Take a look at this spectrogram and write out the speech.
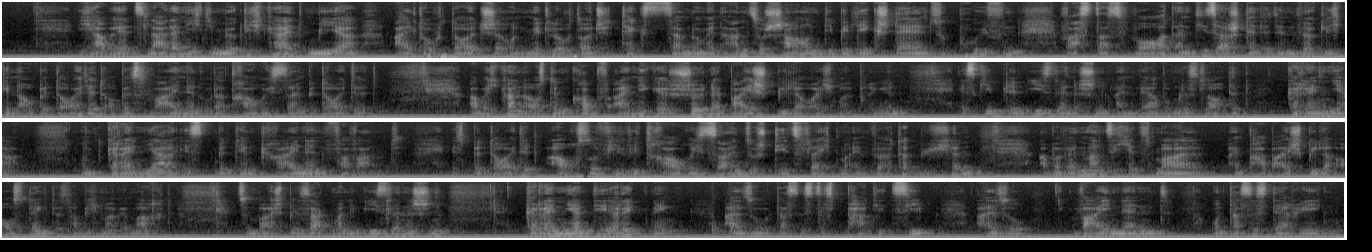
Ich habe jetzt leider nicht die Möglichkeit, mir althochdeutsche und mittelhochdeutsche Textsammlungen anzuschauen, die Belegstellen zu prüfen, was das Wort an dieser Stelle denn wirklich genau bedeutet, ob es weinen oder traurig sein bedeutet. Aber ich kann aus dem Kopf einige schöne Beispiele euch mal bringen. Es gibt im Isländischen ein Verbum, das lautet grenja. Und grenja ist mit dem Greinen verwandt. Es bedeutet auch so viel wie traurig sein, so steht es vielleicht mal in Wörterbüchern. Aber wenn man sich jetzt mal ein paar Beispiele ausdenkt, das habe ich mal gemacht. Zum Beispiel sagt man im Isländischen grenjandi also das ist das Partizip, also weinend und das ist der Regen.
